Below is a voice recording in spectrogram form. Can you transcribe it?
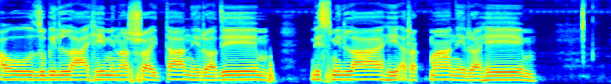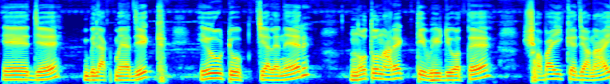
আউজুবিল্লাহি বিসমিল্লাহি রহমানির রহিম। এ যে ব্ল্যাক ম্যাজিক ইউটিউব চ্যানেলের নতুন আরেকটি ভিডিওতে সবাইকে জানাই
